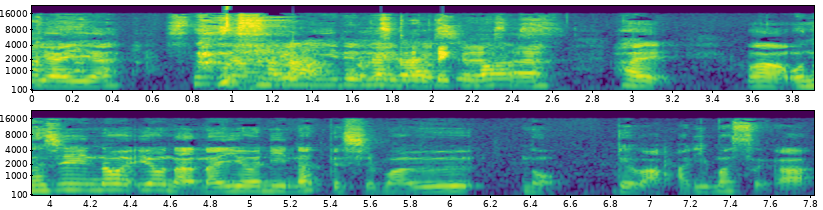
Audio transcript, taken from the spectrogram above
ーいや。いやさすがに入れない使ってとください。はい。まあ同じのような内容になってしまうのではありますが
